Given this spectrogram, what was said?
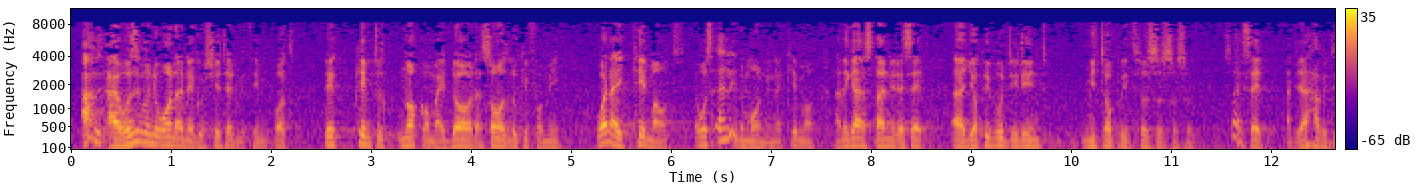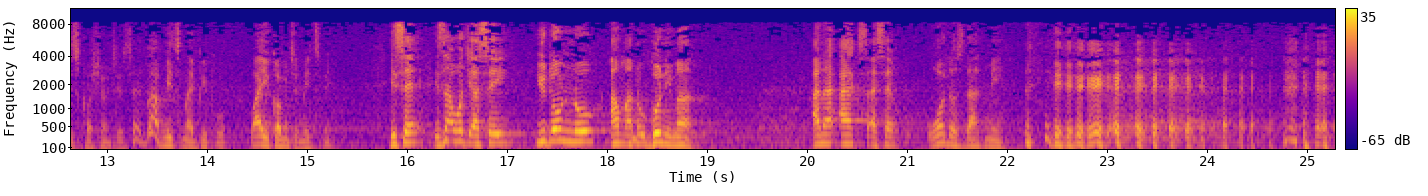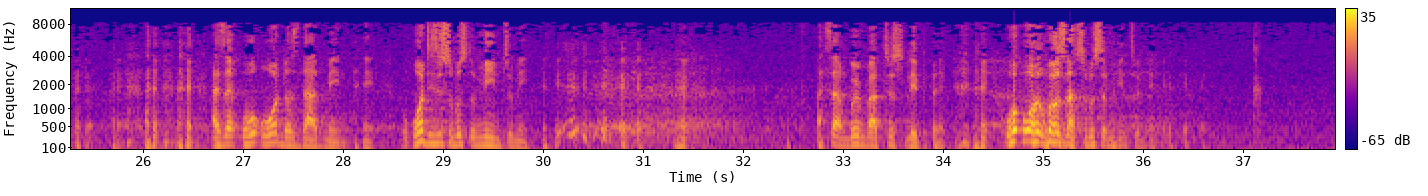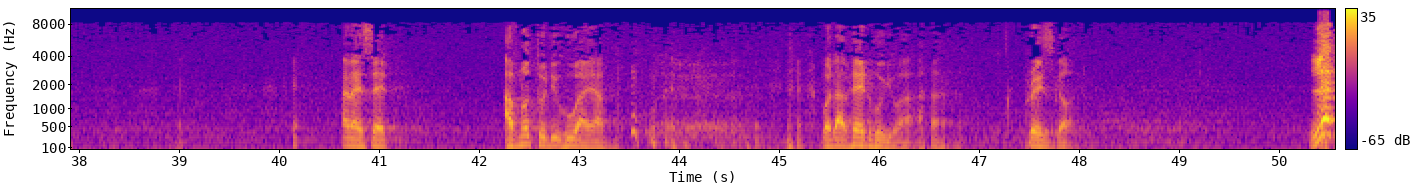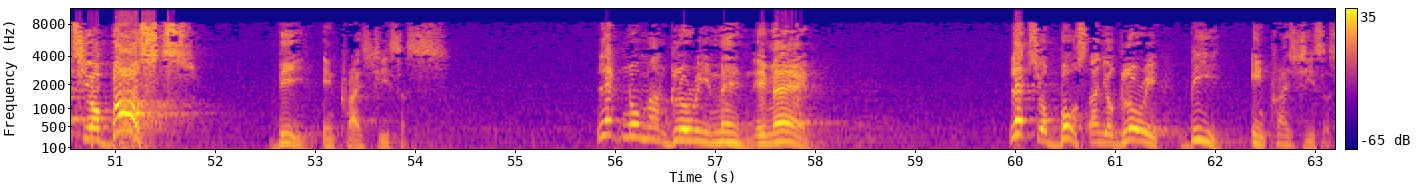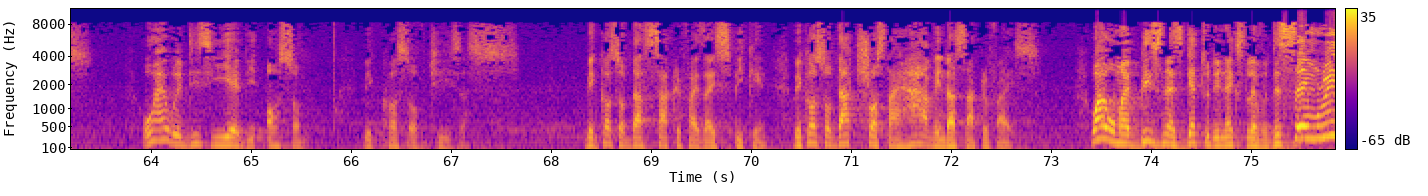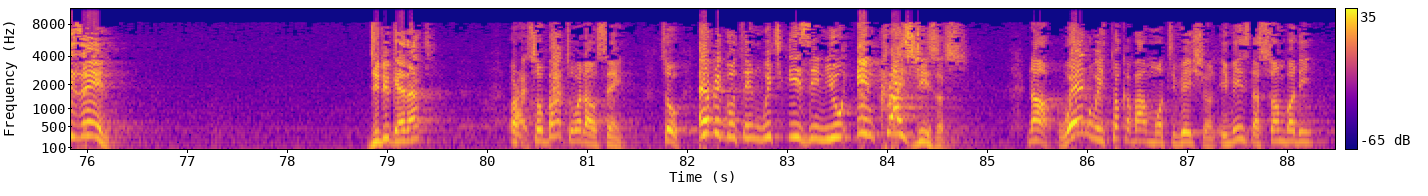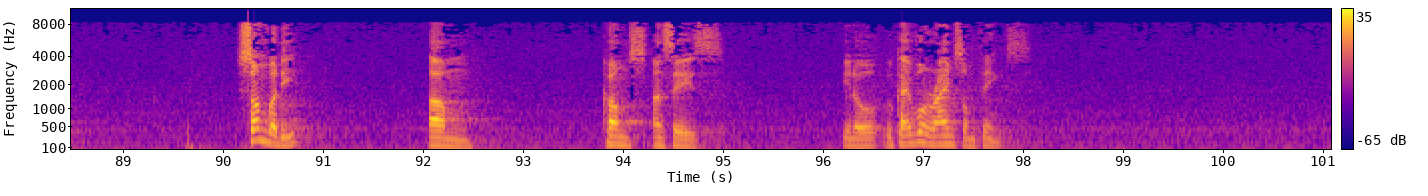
I, I wasn't even the one that negotiated with him, but they came to knock on my door that someone was looking for me. When I came out, it was early in the morning, I came out, and the guy was standing there said, uh, your people didn't meet up with so, so, so, so. So I said, I did I have a discussion with you? He said, go and meet my people. Why are you coming to meet me? He said, is that what you are saying? You don't know I'm an Ogoni man. And I asked, I said, what does that mean? I said, what does that mean? What is it supposed to mean to me? I said, I'm going back to sleep. what, what was that supposed to mean to me? And I said, I've not told you who I am. but I've heard who you are. Praise God. Let your boast be in Christ Jesus. Let no man glory in men. Amen. Let your boast and your glory be in Christ Jesus. Why will this year be awesome? Because of Jesus. Because of that sacrifice I speak in. Because of that trust I have in that sacrifice. Why will my business get to the next level? The same reason. Did you get that? Alright, so back to what I was saying. So, every good thing which is in you in Christ Jesus. Now, when we talk about motivation, it means that somebody, somebody, um, comes and says, you know, you can even rhyme some things.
